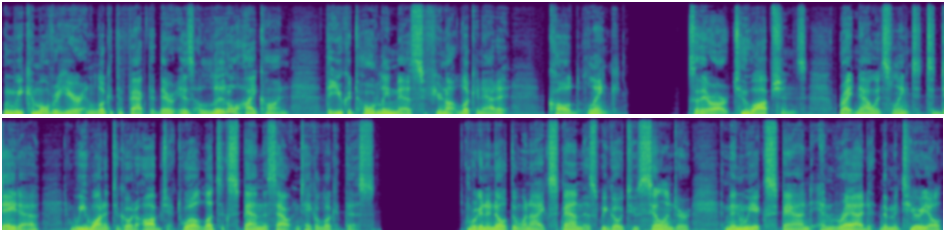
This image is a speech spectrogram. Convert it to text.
When we come over here and look at the fact that there is a little icon that you could totally miss if you're not looking at it called link. So there are two options. Right now it's linked to data. We want it to go to object. Well, let's expand this out and take a look at this. We're going to note that when I expand this, we go to cylinder, and then we expand, and red, the material,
